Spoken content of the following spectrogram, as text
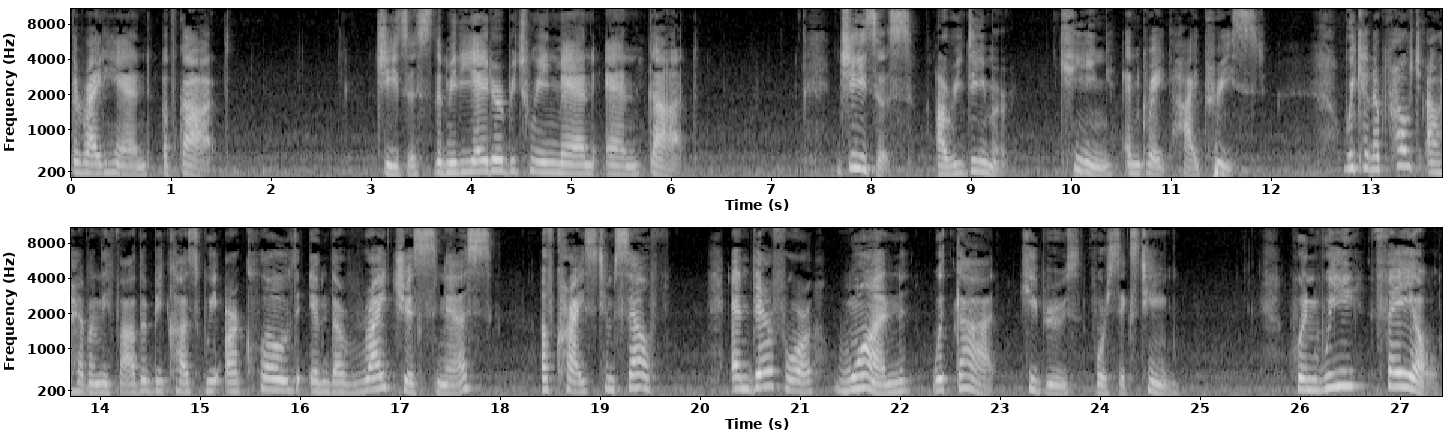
the right hand of God. Jesus, the mediator between man and God. Jesus, our Redeemer, King, and great High Priest. We can approach our Heavenly Father because we are clothed in the righteousness of Christ Himself, and therefore one with God. Hebrews 4:16. When we fail,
